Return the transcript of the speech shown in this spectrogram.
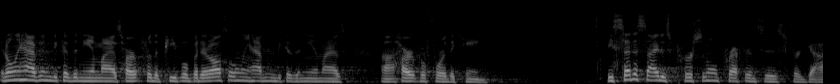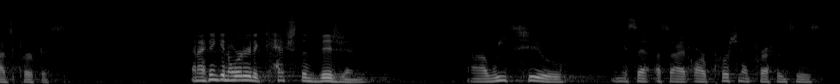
It only happened because of Nehemiah's heart for the people, but it also only happened because of Nehemiah's uh, heart before the king. He set aside his personal preferences for God's purpose. And I think in order to catch the vision, uh, we too need to set aside our personal preferences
